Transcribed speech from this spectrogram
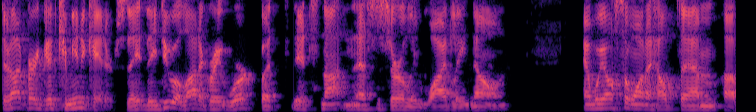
they're not very good communicators. They, they do a lot of great work, but it's not necessarily widely known. And we also want to help them uh,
